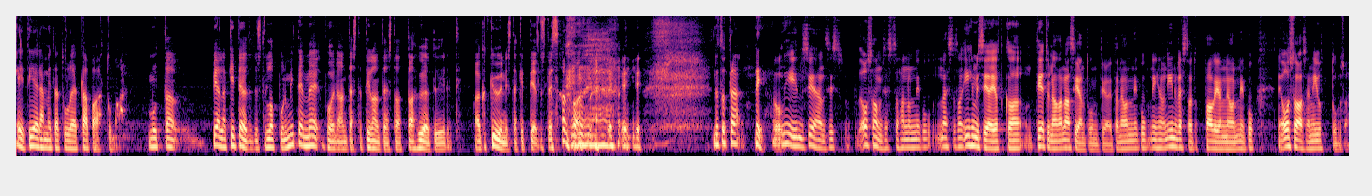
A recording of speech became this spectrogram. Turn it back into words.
Ei tiedä, mitä tulee tapahtumaan. Mutta vielä kiteytetysti loppuun, niin miten me voidaan tästä tilanteesta ottaa hyöty irti? Aika kyynistäkin tietysti sanoa. No tota, niin. Niin, siihen siis osaamisessahan on niinku, näissä on ihmisiä, jotka on tietyn alan asiantuntijoita. Ne on niinku, niihin on investoitu paljon, ne, on niinku, ne osaa sen juttunsa.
